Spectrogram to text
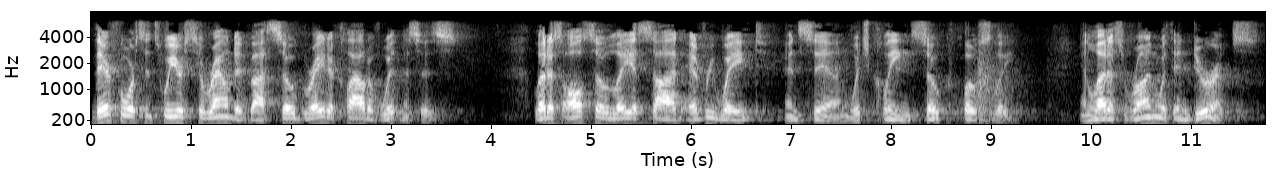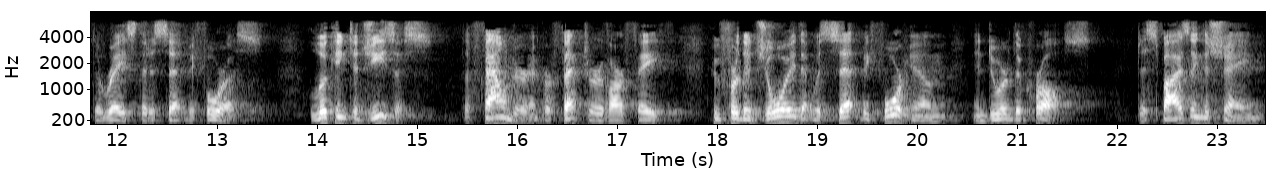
Therefore, since we are surrounded by so great a cloud of witnesses, let us also lay aside every weight and sin which clings so closely, and let us run with endurance the race that is set before us, looking to Jesus, the founder and perfecter of our faith, who for the joy that was set before him endured the cross, despising the shame,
